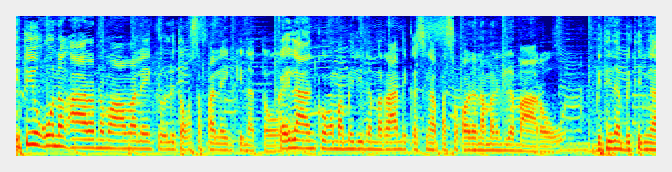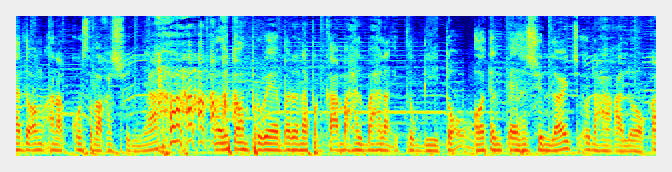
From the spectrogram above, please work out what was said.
Ito yung unang araw na mamamalengke ulit ako sa palengke na to. Kailangan ko nga mamili na marami kasi nga pasukan na naman nila Maron. Bitin na bitin nga daw ang anak ko sa bakasyon niya. o ito ang pruweba na napagkamahal-mahal ang itlog dito. O 10 pesos yung large o nakakaloka.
